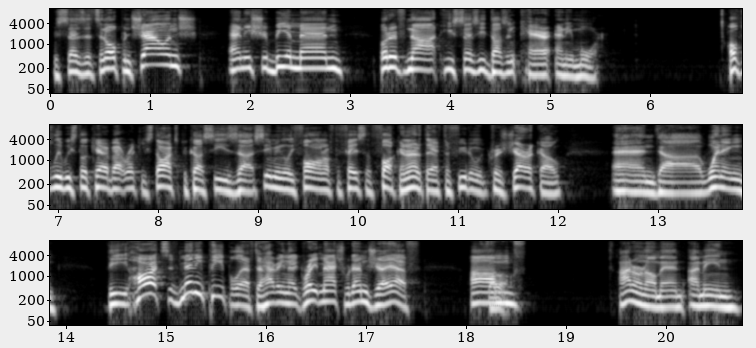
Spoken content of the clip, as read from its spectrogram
He says it's an open challenge and he should be a man, but if not, he says he doesn't care anymore. Hopefully, we still care about Ricky Starks because he's uh, seemingly fallen off the face of the fucking earth after feuding with Chris Jericho and uh, winning the hearts of many people after having that great match with MJF. Um, I don't know, man. I mean,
